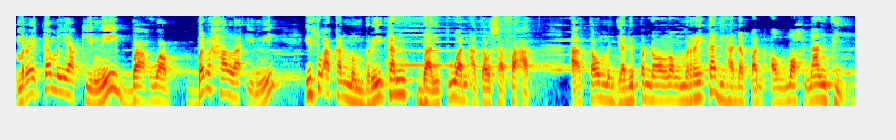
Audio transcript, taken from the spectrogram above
mereka meyakini bahwa berhala ini itu akan memberikan bantuan atau syafaat atau menjadi penolong mereka di hadapan Allah nanti.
